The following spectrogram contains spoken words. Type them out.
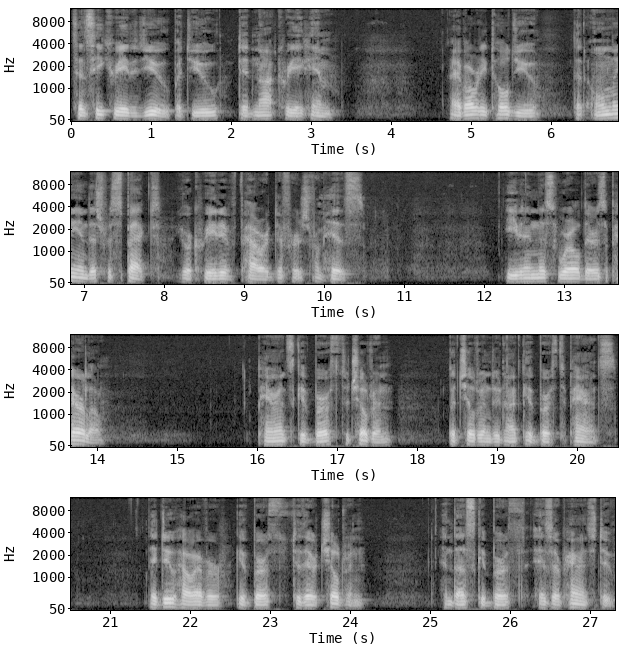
since He created you, but you did not create Him. I have already told you that only in this respect your creative power differs from His. Even in this world there is a parallel. Parents give birth to children, but children do not give birth to parents. They do, however, give birth to their children, and thus give birth as their parents do.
